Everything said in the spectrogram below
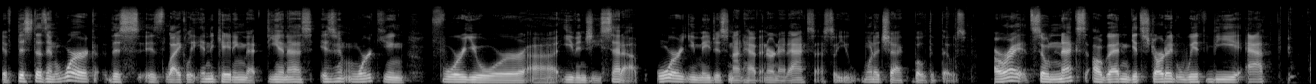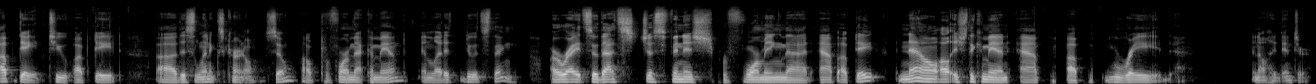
If this doesn't work, this is likely indicating that DNS isn't working for your uh, EVE-NG setup, or you may just not have internet access. So you want to check both of those. All right, so next I'll go ahead and get started with the apt update to update uh, this Linux kernel. So I'll perform that command and let it do its thing. All right, so that's just finished performing that apt update. Now I'll issue the command apt upgrade and I'll hit enter.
